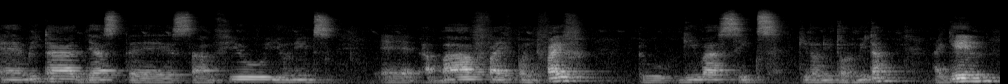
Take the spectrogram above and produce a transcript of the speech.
uh, meter, just uh, some few units uh, above 5.5 to give us 6 kilonewton meter. Again,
